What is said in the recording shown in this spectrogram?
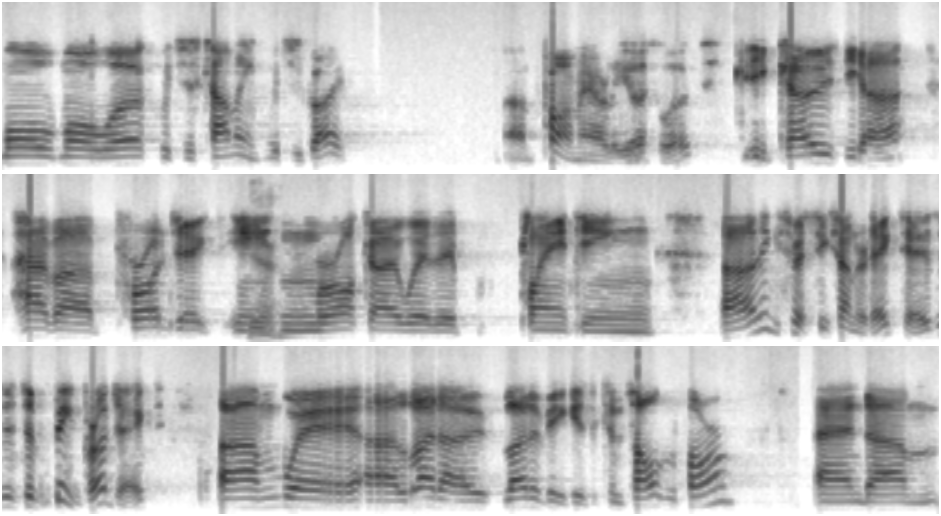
more more work, which is coming, which is great. Uh, primarily earthworks. Ecosia have a project in Yeah. Morocco where they're planting. Uh, I think it's about 600 hectares. It's a big project um, where uh, Lodo Lodovic is a consultant for them, and um,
